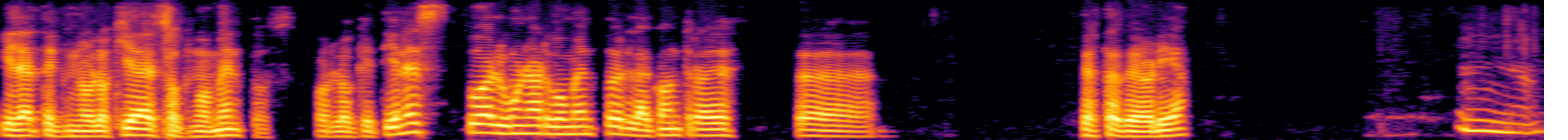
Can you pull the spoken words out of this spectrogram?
y la tecnología de esos momentos. Por lo que tienes tú algún argumento en la contra de esta, de esta teoría? No.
